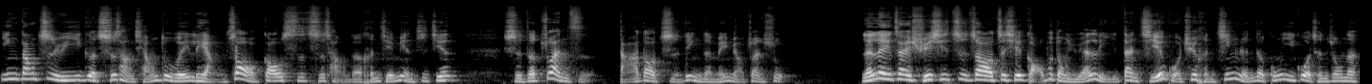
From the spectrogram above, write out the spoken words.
应当置于一个磁场强度为两兆高斯磁场的横截面之间，使得转子达到指定的每秒转速。人类在学习制造这些搞不懂原理但结果却很惊人的工艺过程中呢，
